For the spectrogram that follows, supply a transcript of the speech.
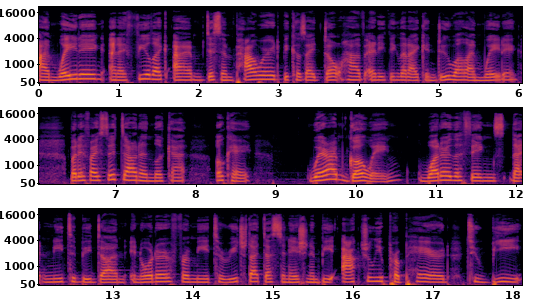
I'm waiting and I feel like I'm disempowered because I don't have anything that I can do while I'm waiting but if I sit down and look at okay where I'm going what are the things that need to be done in order for me to reach that destination and be actually prepared to be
